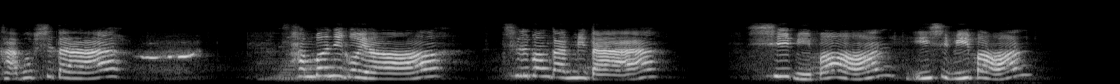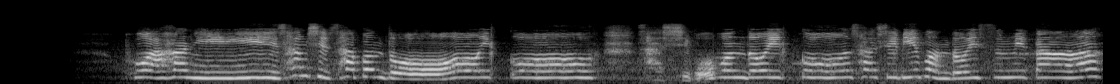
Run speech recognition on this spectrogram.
가봅시다. 3번이고요. 7번 갑니다. 12번, 22번, 보아하니 34번도 있고 45번도 있고 42번도 있습니다.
